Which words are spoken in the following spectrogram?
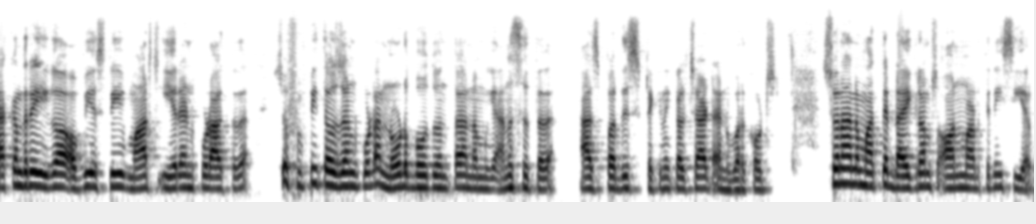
ಯಾಕಂದ್ರೆ ಈಗ ಆಬ್ವಿಯಸ್ಲಿ ಮಾರ್ಚ್ ಇಯರ್ ಎಂಡ್ ಕೂಡ ಆಗ್ತದೆ. ಸೊ ಫಿಫ್ಟಿ ತೌಸಂಡ್ ಕೂಡ ನೋಡಬಹುದು ಅಂತ ನಮಗೆ ಅನಿಸುತ್ತದೆ as per this technical chart and workouts so ನಾನು ಮತ್ತೆ ಡೈಗ್ರಾಮ್ಸ್ ಆನ್ ಮಾಡ್ತೀನಿ ಸಿಯರ್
